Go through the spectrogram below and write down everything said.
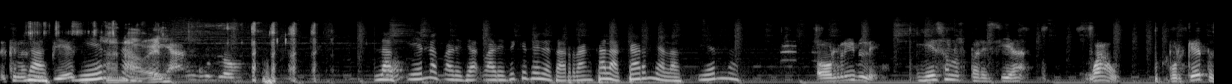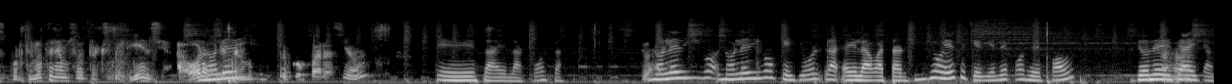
es que no es un pie, es un triángulo. Las piernas, parece, parece que se les arranca la carne a las piernas horrible. Y eso nos parecía, wow. ¿Por qué? Pues porque no teníamos otra experiencia. Ahora tenemos otra comparación. Esa es la cosa. No le digo, no le digo que yo, el avatarcillo ese que viene por default, yo le decía a ella,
